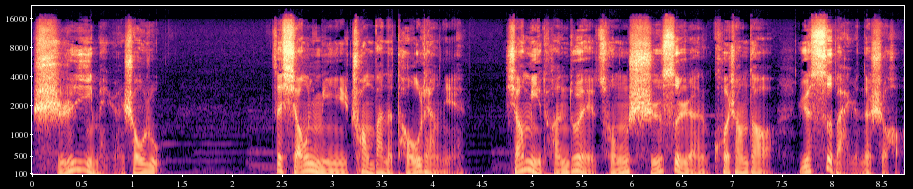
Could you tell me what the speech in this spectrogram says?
十亿美元收入。在小米创办的头两年，小米团队从十四人扩张到约四百人的时候，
